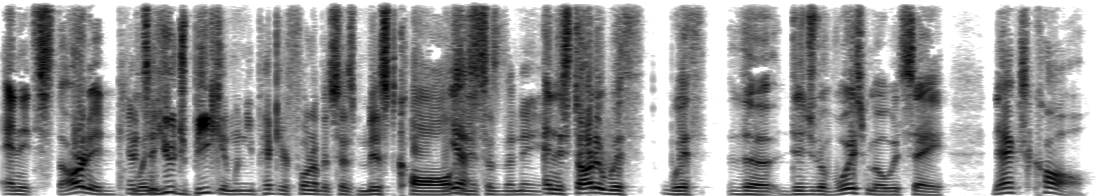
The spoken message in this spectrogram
And it started. And it's a huge beacon when you pick your phone up. It says missed call and it says the name. And it started with with the digital voicemail would say next call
